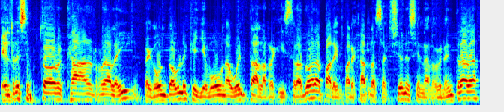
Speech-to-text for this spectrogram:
El receptor Carl Raleigh pegó un doble que llevó una vuelta a la registradora para emparejar las acciones en la novena entrada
